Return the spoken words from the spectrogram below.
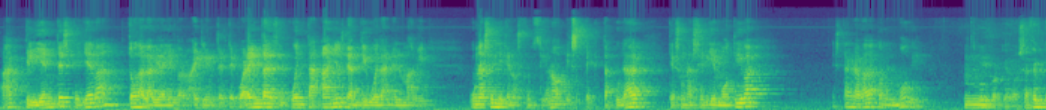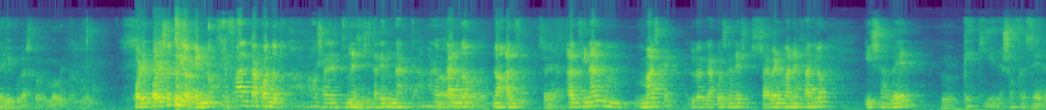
a clientes que llevan toda la vida yendo al Mavi, clientes de 40, de 50 años de antigüedad en el Mavi. Una serie que nos funcionó espectacular, que es una serie emotiva, está grabada con el móvil. Mm, Sí, porque no se hacen películas con el móvil también. por, por eso te digo que no hace falta cuando "Ah, vamos a ver, necesitaré una cámara No, o tal, no. no, No, al, Sí. al final, más que la cuestión es saber manejarlo y saber Mm. qué quieres ofrecer.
